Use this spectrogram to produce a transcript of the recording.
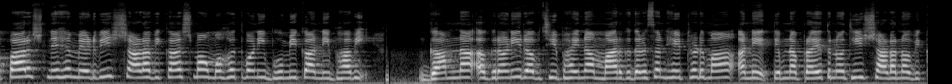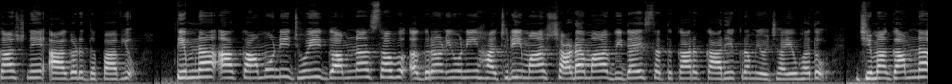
અપાર સ્નેહ મેળવી શાળા વિકાસમાં મહત્વની ભૂમિકા નિભાવી. ગામના અગ્રણી રવજીભાઈના માર્ગદર્શન હેઠળમાં અને તેમના પ્રયત્નોથી શાળાનો વિકાસને આગળ ધપાવ્યો. તેમના આ કામોને જોઈ ગામના સૌ અગ્રણીઓની હાજરીમાં શાળામાં વિદાય સત્કાર કાર્યક્રમ યોજાયો હતો, જેમાં ગામના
